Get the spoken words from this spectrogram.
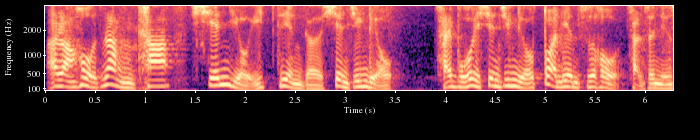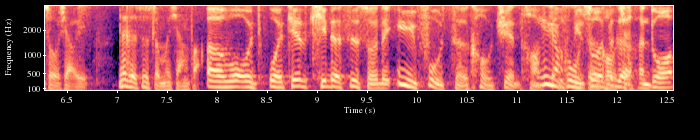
啊，然后让它先有一定的现金流。才不会现金流断裂之后产生连锁效应。那个是什么想法？呃，我我觉得提的是所谓的预付折扣券哈，预付折扣券。这个很多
